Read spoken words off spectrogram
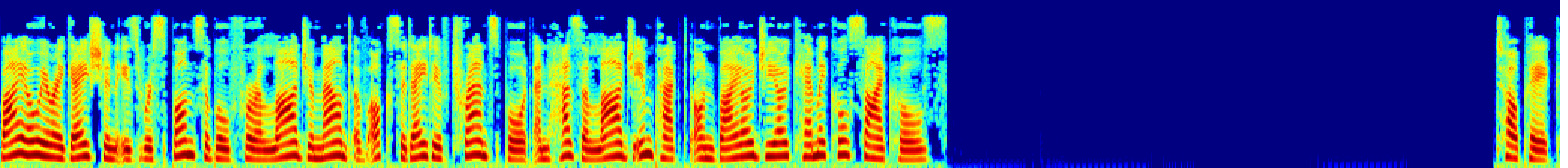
Bioirrigation is responsible for a large amount of oxidative transport and has a large impact on biogeochemical cycles. Topic:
